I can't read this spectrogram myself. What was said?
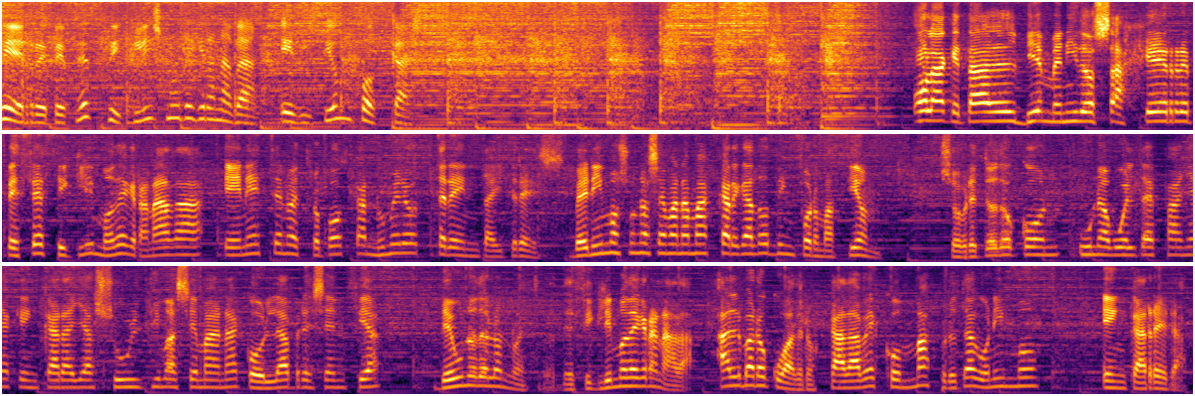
GRPC Ciclismo de Granada, edición podcast. Hola, ¿qué tal? Bienvenidos a GRPC Ciclismo de Granada en este nuestro podcast número 33. Venimos una semana más cargados de información, sobre todo con una vuelta a España que encara ya su última semana con la presencia de uno de los nuestros, de Ciclismo de Granada, Álvaro Cuadros, cada vez con más protagonismo en carrera.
